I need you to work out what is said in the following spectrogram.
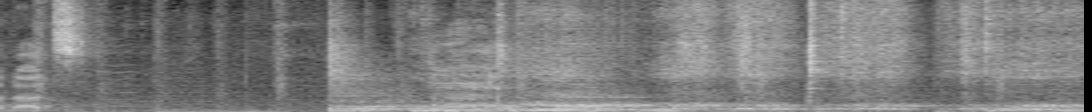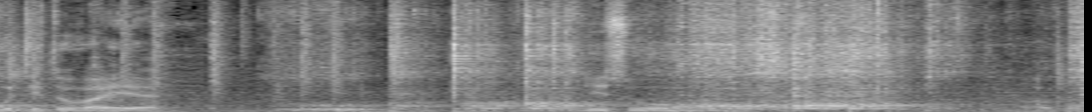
after that. Put it over here. This room okay.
